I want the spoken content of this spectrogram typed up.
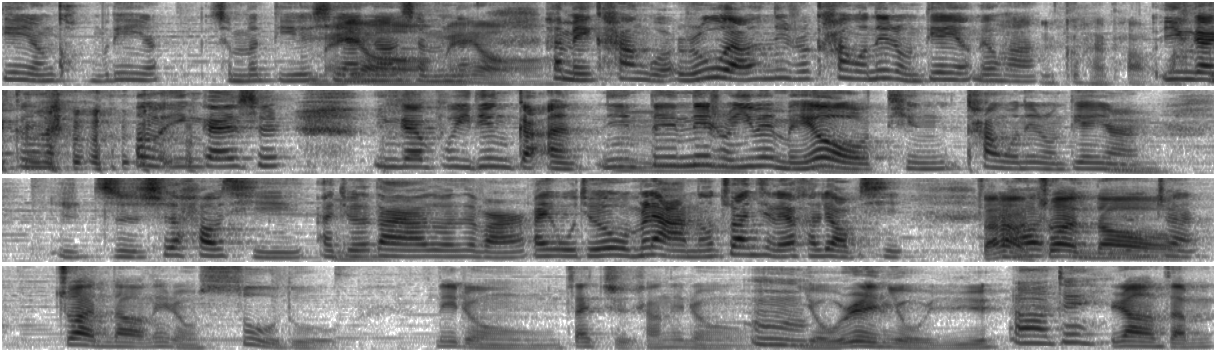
电影，恐怖电影，什么碟没仙啊什么的，还没看过。如果要是那时候看过那种电影的话，更害怕了。应该更害怕了，应该是，应该不一定敢。你那那时候因为没有听看过那种电影，嗯只只是好奇，哎，觉得大家都在玩儿，哎，我觉得我们俩能转起来很了不起。咱俩转到转，到那种速度，那种在纸上那种嗯游刃有余，啊，对让咱们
